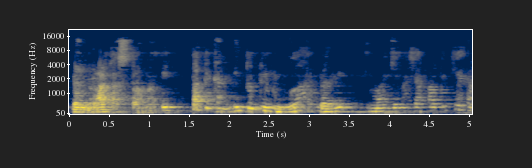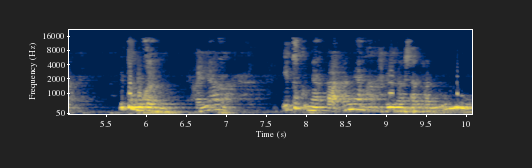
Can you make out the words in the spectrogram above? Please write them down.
dan neraka setelah mati. Tapi kan itu di luar dari imajinasi akal pikiran. Itu bukan hayalan. Itu kenyataan yang harus dirasakan dulu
